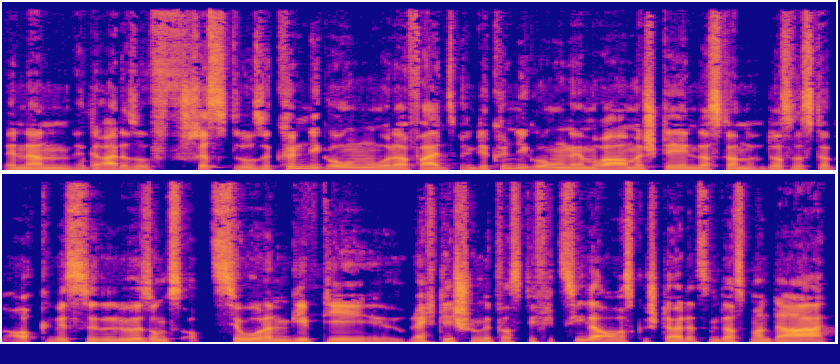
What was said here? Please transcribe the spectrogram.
wenn dann gerade so fristlose Kündigungen oder verhaltensbedingte Kündigungen im Raum stehen, dass dann, dass es dann auch gewisse Lösungsoptionen gibt, die rechtlich schon etwas diffiziler ausgestaltet sind, dass man da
